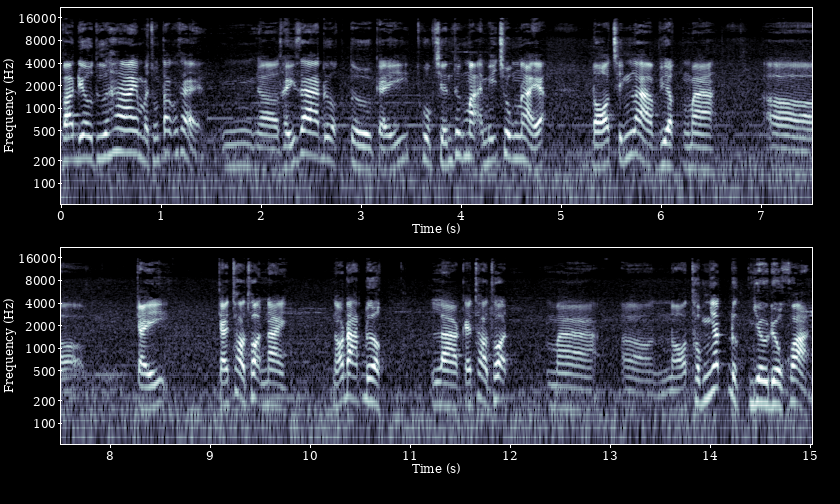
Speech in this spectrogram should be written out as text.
Và điều thứ hai mà chúng ta có thể ừ, ờ, thấy ra được từ cái cuộc chiến thương mại Mỹ Trung này á, đó chính là việc mà uh, cái cái thỏa thuận này nó đạt được là cái thỏa thuận mà uh, nó thống nhất được nhiều điều khoản.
